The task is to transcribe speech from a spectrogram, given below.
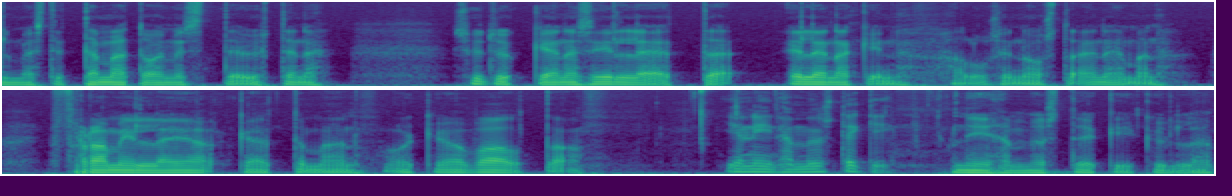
ilmeisesti tämä toimi sitten yhtenä sytykkeenä sille, että Elenakin halusi nousta enemmän Framille ja käyttämään oikeaa valtaa. Ja niin hän myös teki. Niin hän myös teki, kyllä.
